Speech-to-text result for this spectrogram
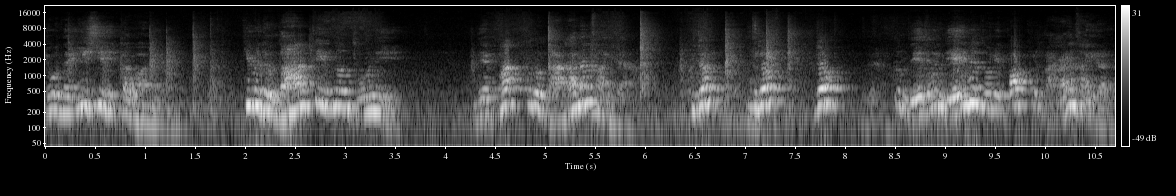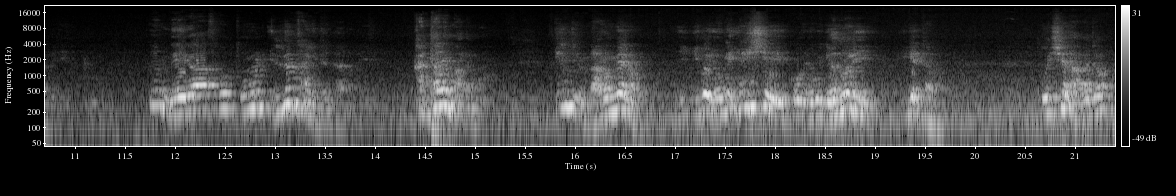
요거 내 일시에 있다고 하면, 기본적으로 나한테 있는 돈이 내 밖으로 나가는 상이잖아. 그죠? 그죠? 그죠? 그럼 내 돈, 내 있는 돈이 밖으로 나가는 상이라는 거지. 그럼 내가 소 돈을 잃는 상이 된다는 거지. 간단히 말하면, 빈지를 나누면, 이- 이거 요게 일시에 있고, 요게 연월이 이겠다고. 돈 시에 나가죠?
